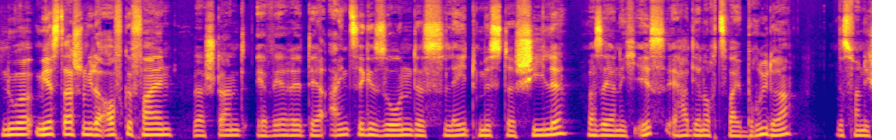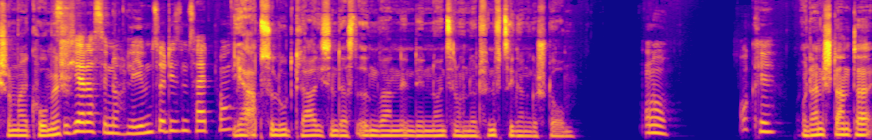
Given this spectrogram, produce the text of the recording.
Nur mir ist da schon wieder aufgefallen, da stand, er wäre der einzige Sohn des Late Mr. Schiele, was er ja nicht ist. Er hat ja noch zwei Brüder. Das fand ich schon mal komisch. Sicher, dass sie noch leben zu diesem Zeitpunkt? Ja, absolut klar. Die sind erst irgendwann in den 1950ern gestorben. Oh. Okay. Und dann stand da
